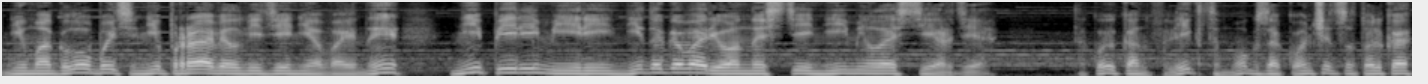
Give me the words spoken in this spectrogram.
Не могло быть ни правил ведения войны, ни перемирий, ни договоренности, ни милосердия. Такой конфликт мог закончиться только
